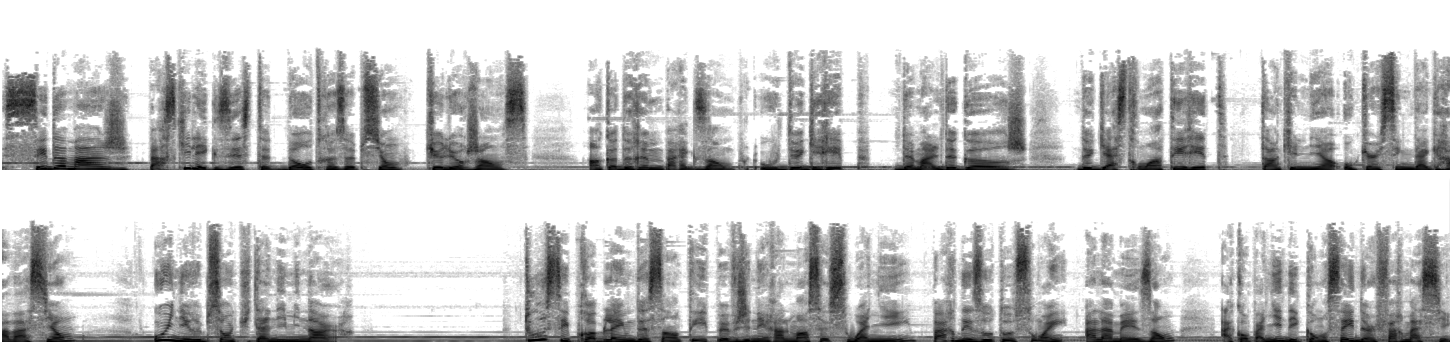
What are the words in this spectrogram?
C'est dommage parce qu'il existe d'autres options que l'urgence. En cas de rhume, par exemple, ou de grippe, de mal de gorge, de gastroentérite, tant qu'il n'y a aucun signe d'aggravation, ou une éruption cutanée mineure. Tous ces problèmes de santé peuvent généralement se soigner par des autosoins à la maison, accompagnés des conseils d'un pharmacien.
